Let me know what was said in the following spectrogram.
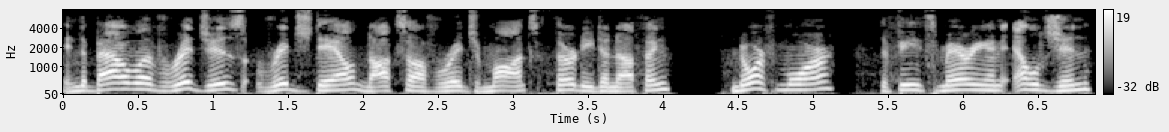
In the Battle of Ridges, Ridgedale knocks off Ridgemont 30 to nothing. Northmor defeats Marion Elgin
